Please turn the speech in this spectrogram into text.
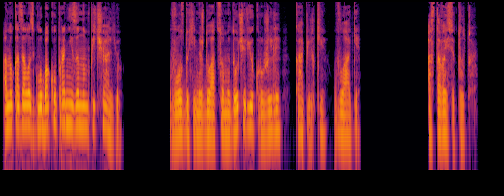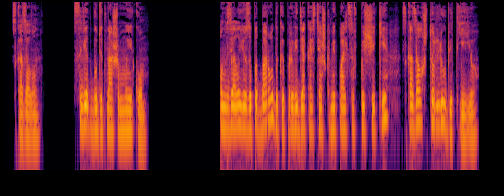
оно казалось глубоко пронизанным печалью. В воздухе между отцом и дочерью кружили капельки влаги. «Оставайся тут», — сказал он. «Свет будет нашим маяком. Он взял ее за подбородок и, проведя костяшками пальцев по щеке, сказал, что любит ее.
